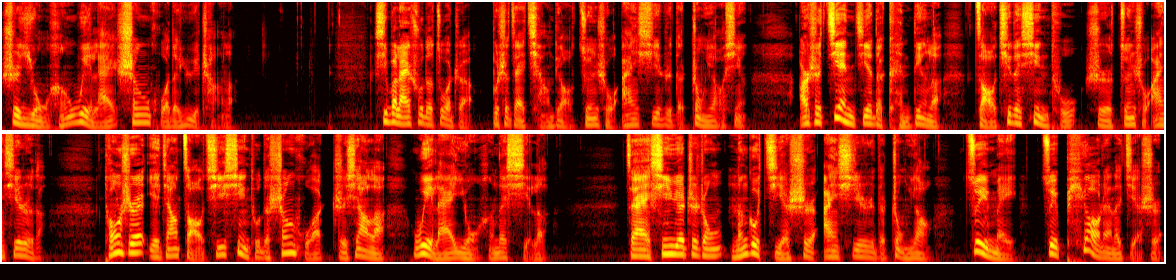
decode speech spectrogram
是永恒未来生活的预尝了。希伯来书的作者不是在强调遵守安息日的重要性，而是间接的肯定了早期的信徒是遵守安息日的，同时也将早期信徒的生活指向了未来永恒的喜乐。在新约之中，能够解释安息日的重要、最美、最漂亮的解释，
